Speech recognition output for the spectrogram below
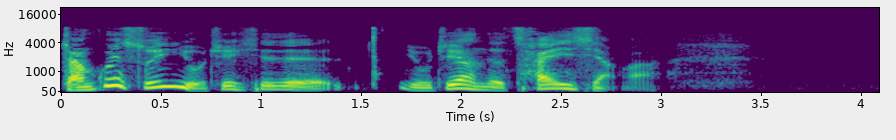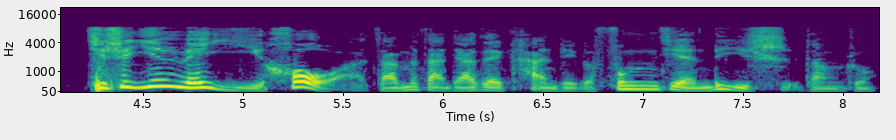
掌柜所以有这些的 有这样的猜想啊。其实，因为以后啊，咱们大家在看这个封建历史当中，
